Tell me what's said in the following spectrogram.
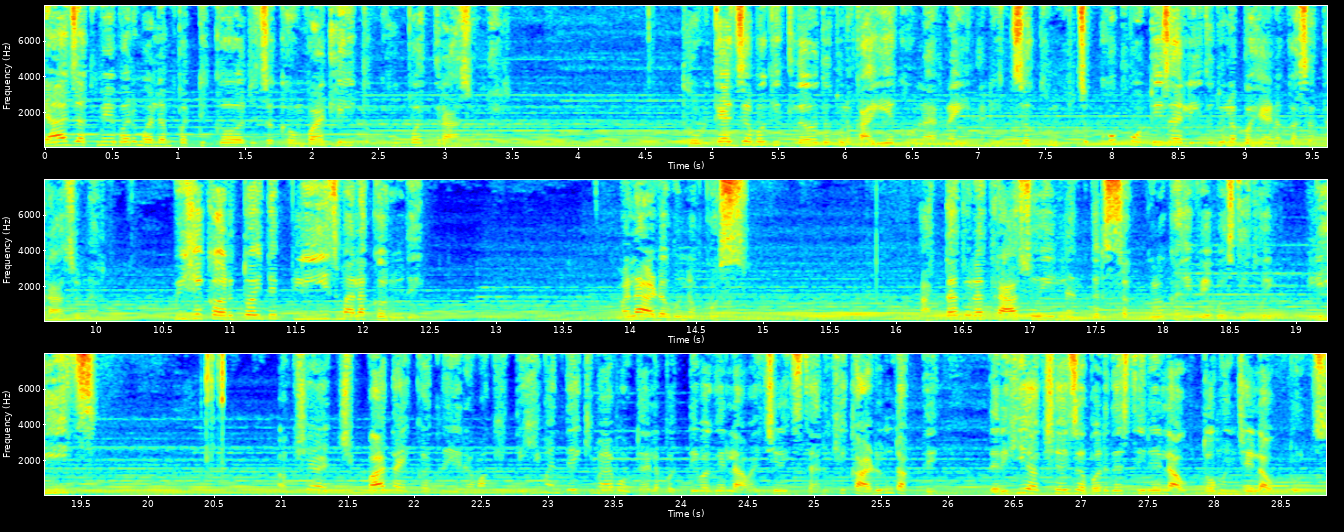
या जखमेवर मलमपट्टी कर जखम वाढली तर खूपच त्रास होणार. थोडक्यात जर बघितलं तर तुला काही एक होणार नाही आणि जखम खूप मोठी झाली तर तुला भयानक असा त्रास होणार. मी जे करतोय ते प्लीज मला करू दे. मला अडवू नकोस. आता तुला त्रास होईल नंतर सगळं काही व्यवस्थित होईल. प्लीज अक्षय अजिबात ऐकत नाही रमा कितीही म्हणते की माझ्या बोटाला पट्टी वगैरे लावायची नाही सारखी काढून टाकते तरीही अक्षय जबरदस्तीने लावतो म्हणजे लावतोच.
